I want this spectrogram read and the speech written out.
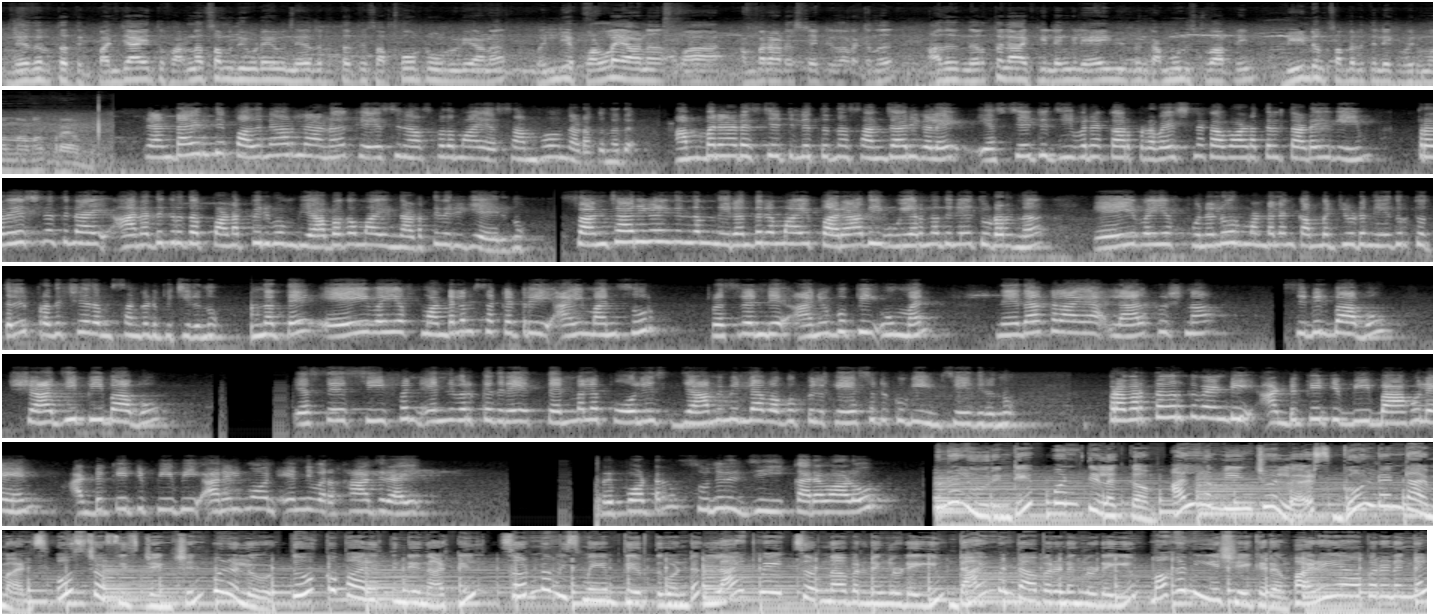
നേതൃത്വത്തിൽ പഞ്ചായത്ത് ഭരണസമിതിയുടെയും നേതൃത്വത്തിൽ സപ്പോർട്ടോടുകൂടിയാണ് വലിയ കൊള്ളയാണ് അമ്പരാട് എസ്റ്റേറ്റിൽ നടക്കുന്നത്. അത് നിർത്തലാക്കിയില്ലെങ്കിൽ എ ഐ വിപിയും കമ്മ്യൂണിസ്റ്റ് പാർട്ടിയും വീണ്ടും സമരത്തിലേക്ക് വരുമെന്നാണ് പറയാനുള്ളത്. രണ്ടായിരത്തി പതിനാറിലാണ് കേസിനാസ്പദമായ സംഭവം നടക്കുന്നത്. അമ്പനാട് എസ്റ്റേറ്റിലെത്തുന്ന സഞ്ചാരികളെ എസ്റ്റേറ്റ് ജീവനക്കാർ പ്രവേശന കവാടത്തിൽ തടയുകയും പ്രവേശനത്തിനായി അനധികൃത പണപ്പിരിവും വ്യാപകമായി നടത്തിവരികയായിരുന്നു. സഞ്ചാരികളിൽ നിന്നും നിരന്തരമായി പരാതി ഉയർന്നതിനെ തുടർന്ന് എ വൈ എഫ് പുനലൂർ മണ്ഡലം കമ്മിറ്റിയുടെ നേതൃത്വത്തിൽ പ്രതിഷേധം സംഘടിപ്പിച്ചിരുന്നു. അന്നത്തെ എ വൈ എഫ് മണ്ഡലം secretary I Mansoor president Anoop P Oommen നേതാക്കളായ Lalkrishna Sibil Babu Shaji P Babu S A Stephen എന്നിവർക്കെതിരെ Thenmala police ജാമ്യമില്ലാ വകുപ്പിൽ കേസെടുക്കുകയും ചെയ്തിരുന്നു. പ്രവർത്തകർക്ക് വേണ്ടി advocate B Bahuleyan advocate P B Anilmon എന്നിവർ ഹാജരായി. Reporter Sunil G Karavaloor. പുനലൂരിന്റെ പൊൻതിളക്കം Allameen jewellers golden diamonds post office junction Punalur. തൂക്കുപാലത്തിന്റെ നാട്ടിൽ സ്വർണ വിസ്മയം തീർത്തുകൊണ്ട് ലൈറ്റ് വെയിറ്റ് സ്വർണാഭരണങ്ങളുടെയും ഡയമണ്ട് ആഭരണങ്ങളുടെയും മഹനീയ ശേഖരം. പഴയ ആഭരണങ്ങൾ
